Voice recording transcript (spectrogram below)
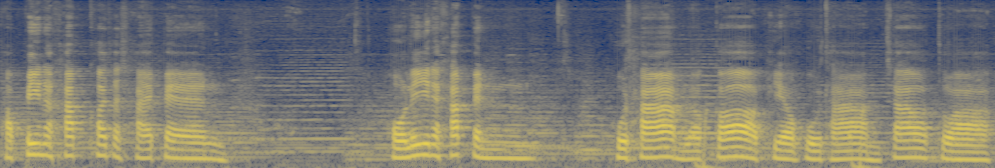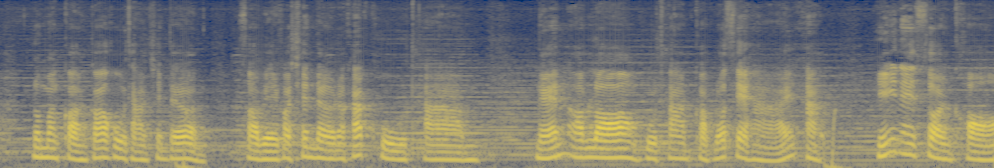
ท็อปปิ้งนะครับก็จะใช้เป็นโฮลี่นะครับเป็นคูทามแล้วก็เพียวคูทามเจ้าตัวลูกมังกรก็คูทามเช่นเดิม ซาเบก็เช่นเดิมนะครับคูทามเน้นออฟลองคูทามกับลดเสียหายอะนี้ในส่วนของ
